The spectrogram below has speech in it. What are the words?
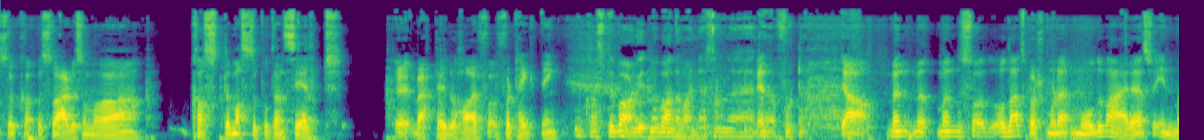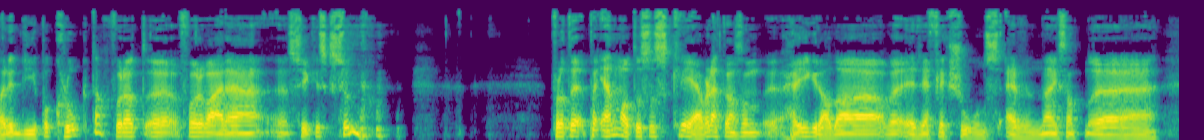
så, så er det som å kaste masse potensielt verktøy du har for, for tenkning. Du kaster barnet ut med badevannet som det, det er fort, da. Ja, men, men, men så, og da er spørsmålet må du være så innmari dyp og klok da, for, at, eh, for å være eh, psykisk sunn? For at det, på en måte så krever dette en sånn høy grad av refleksjonsevne. ikke sant? Eh,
